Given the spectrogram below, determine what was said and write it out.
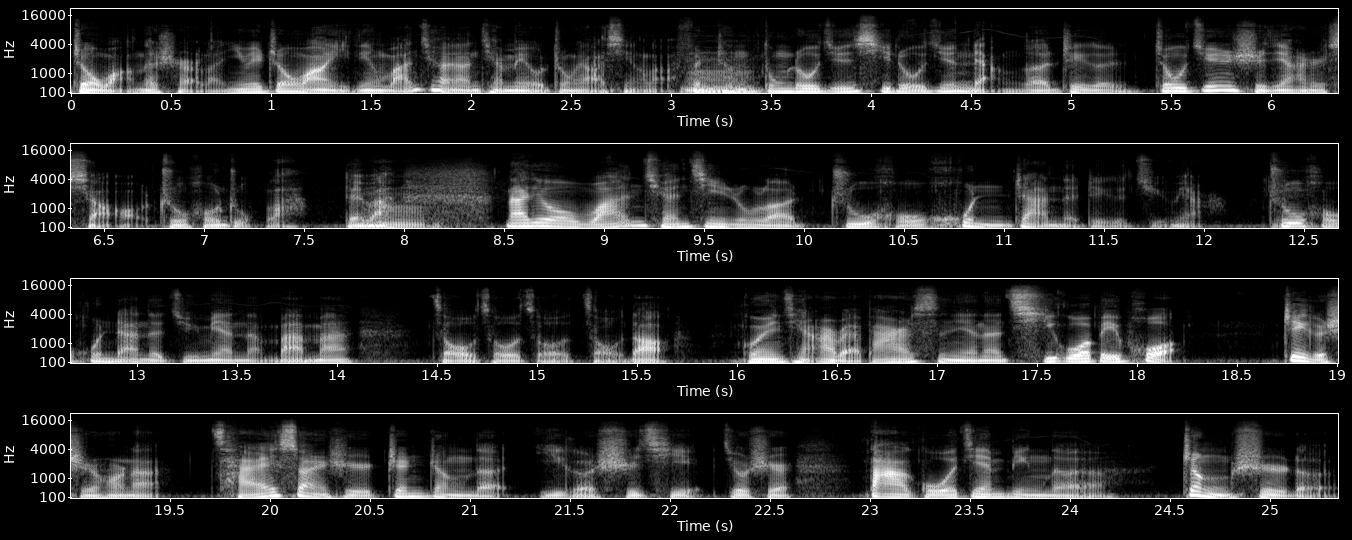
周王的事儿了，因为周王已经完全完全没有重要性了，分成嗯东周君、西周君两个，这个周君实际上是小诸侯主了，对吧？嗯那就完全进入了诸侯混战的这个局面。诸侯混战的局面呢，慢慢走走走走到公元前二百八十四年呢，齐国被破。这个时候呢，才算是真正的一个时期，就是大国兼并的正式的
